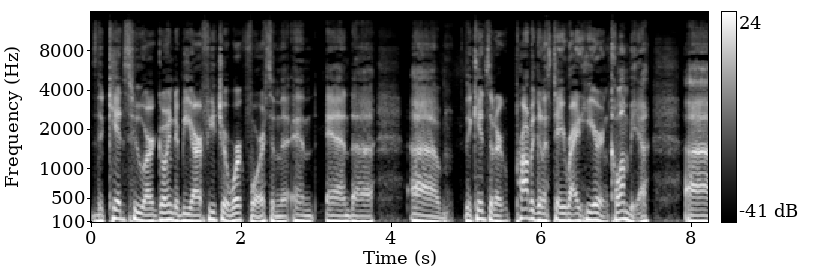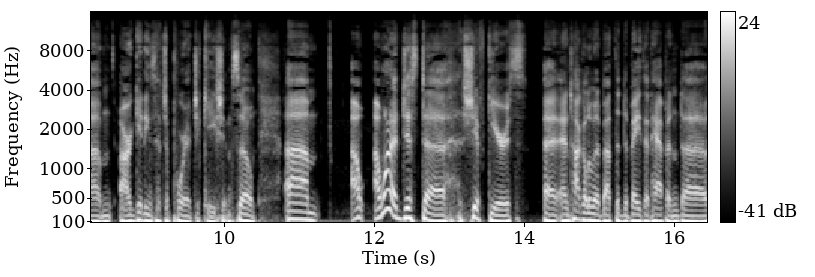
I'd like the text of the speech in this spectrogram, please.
the kids who are going to be our future workforce and the and and uh, um, the kids that are probably going to stay right here in Columbia um, are getting such a poor education. So um, I I want to just uh, shift gears uh, and talk a little bit about the debate that happened uh,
